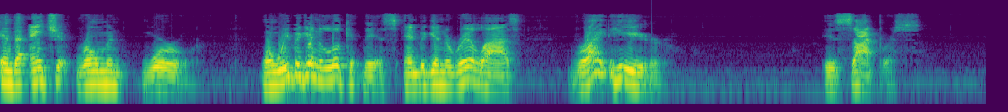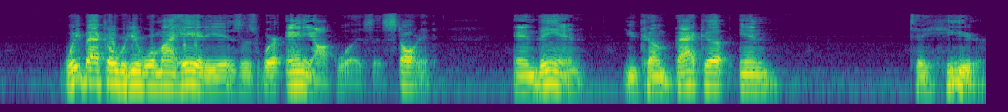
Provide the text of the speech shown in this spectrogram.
in the ancient Roman world. When we begin to look at this and begin to realize right here is Cyprus. Way back over here where my head is, is where Antioch was. It started. And then you come back up in to here.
